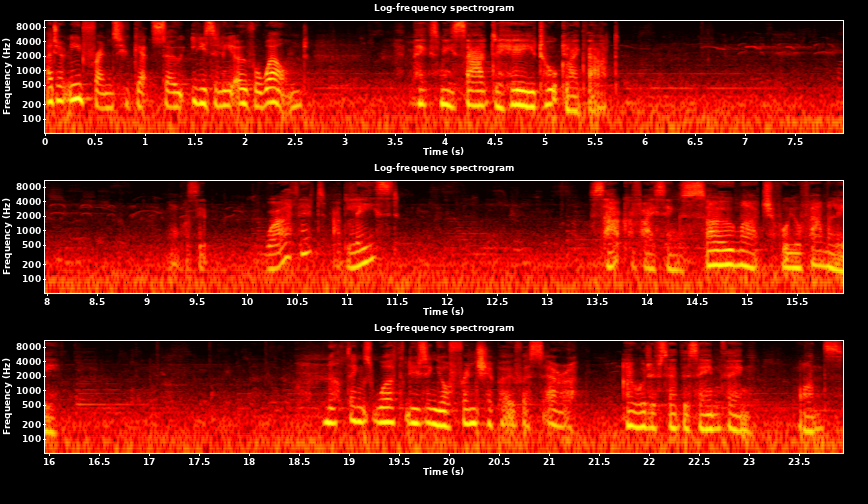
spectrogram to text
I don't need friends who get so easily overwhelmed. It makes me sad to hear you talk like that. Was it worth it, at least? Sacrificing so much for your family. Nothing's worth losing your friendship over, Sera. I would have said the same thing once.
